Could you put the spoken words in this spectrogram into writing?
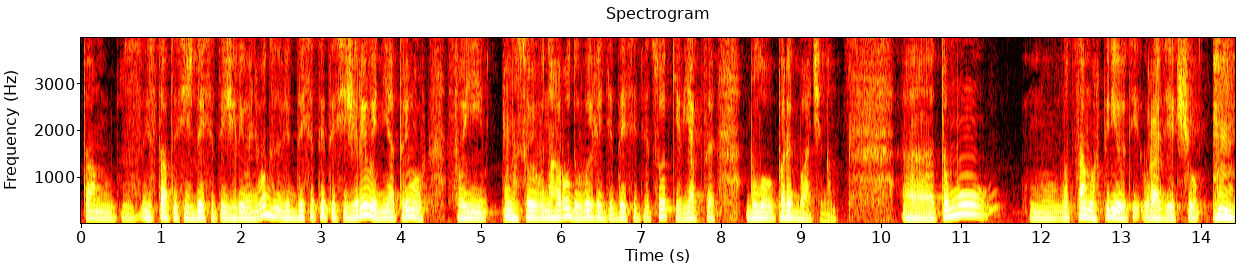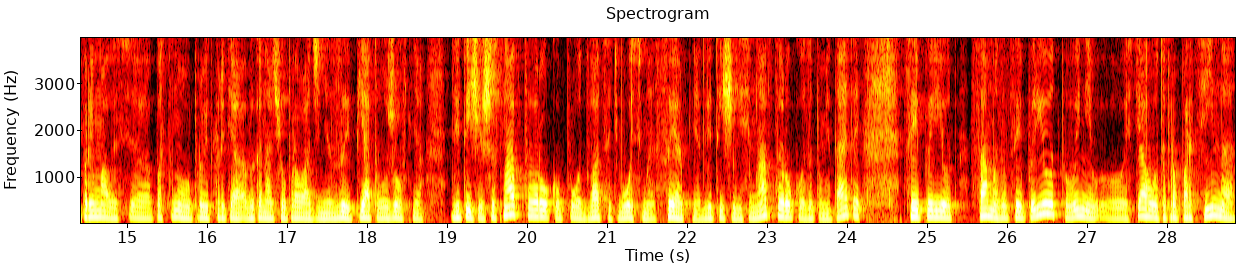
там зі 100 тисяч 10 тисяч гривень. От від 10 тисяч гривень я отримав свої, свою винагороду у вигляді 10%, як це було передбачено. Е, тому От саме в період, у разі, якщо приймалась постанови постанова про відкриття виконавчого провадження з 5 жовтня 2016 року по 28 серпня 2018 року, запам'ятайте цей період, саме за цей період повинні стягувати пропорційно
